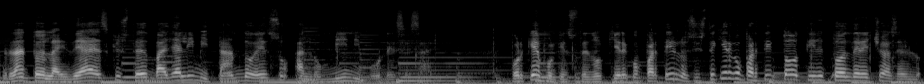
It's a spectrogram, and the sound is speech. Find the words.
¿verdad? Entonces la idea es que usted vaya limitando eso a lo mínimo necesario. ¿Por qué? Porque usted no quiere compartirlo. Si usted quiere compartir todo, tiene todo el derecho de hacerlo.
